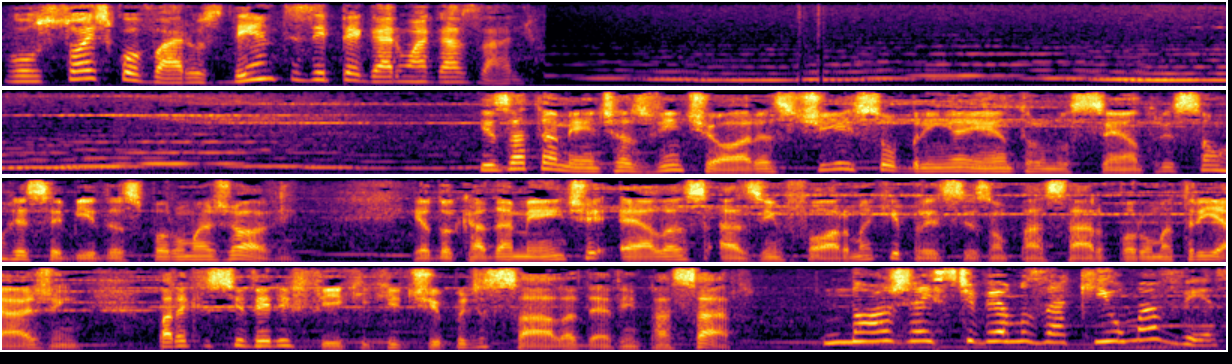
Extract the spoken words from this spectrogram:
Vou só escovar os dentes e pegar um agasalho. Exatamente às 20 horas, tia e sobrinha entram no centro e são recebidas por uma jovem. Educadamente, elas as informa que precisam passar por uma triagem para que se verifique que tipo de sala devem passar. Nós já estivemos aqui uma vez.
